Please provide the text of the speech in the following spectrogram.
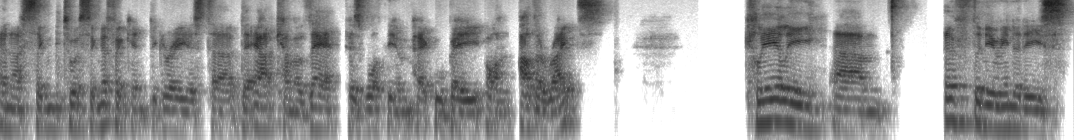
a, to a significant degree as to the outcome of that is what the impact will be on other rates. Clearly, um, if the new entities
